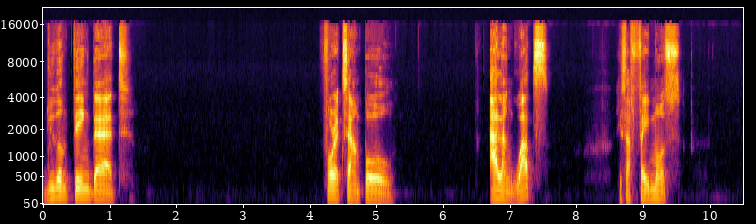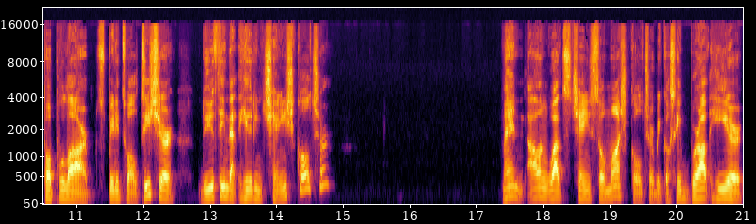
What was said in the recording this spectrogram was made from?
You don't think that for example Alan Watts he's a famous popular spiritual teacher, do you think that he didn't change culture? Man, Alan Watts changed so much culture because he brought here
